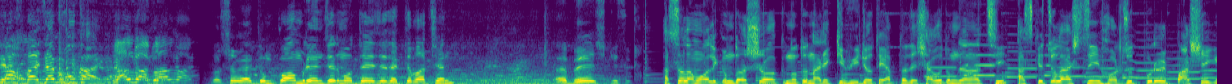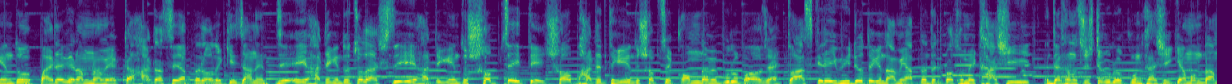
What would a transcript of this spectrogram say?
তিরিশ ভাই যাবে কোথায়? লালবাগ লালবাগ। দর্শক একদম কম রেঞ্জের মধ্যে এই যে দেখতে পাচ্ছেন বেশ কিছু আসসালামু আলাইকুম দর্শক, নতুন আরেকটি ভিডিওতে আপনাদের স্বাগতম জানাচ্ছি। আজকে চলে আসছি হরজতপুরের পাশে কিন্তু পায়রাগ্রাম নামে একটা হাট আছে, আপনারা অনেকেই জানেন যে এই হাটে কিন্তু চলে আসছি। এই হাটে কিন্তু সবচাইতে সব হাটের থেকে কিন্তু সবচেয়ে কম দামে গরু পাওয়া যায়। তো আজকের এই ভিডিওতে কিন্তু আমি আপনাদের প্রথমে খাসি দেখানোর চেষ্টা করব, কোন খাসি কেমন দাম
